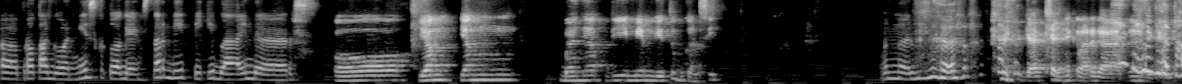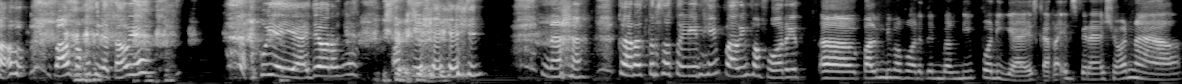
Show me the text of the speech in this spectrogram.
uh, protagonis ketua gangster di Peaky Blinders. Oh, yang yang banyak di meme gitu bukan sih? Bener bener. gak, kayaknya Clara gak gak tahu. Maaf aku tidak tahu ya. aku ya iya aja orangnya. Iya, Oke. Okay. Iya, iya. Nah, karakter satu ini paling favorit, uh, paling difavoritin Bang Dipo nih guys, karena inspirasional.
